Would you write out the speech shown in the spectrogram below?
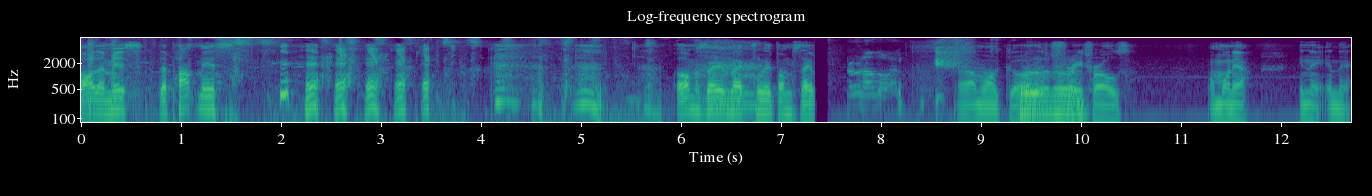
Oh, the miss. The pump miss. I'm saving that clip. I'm saving. Oh my god, Hold the on, hold tree on. trolls. One more now. In there, in there,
